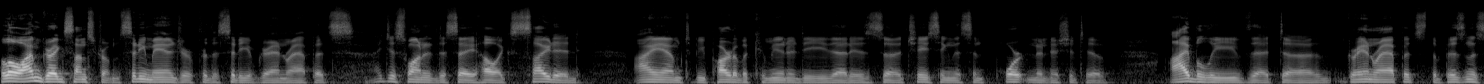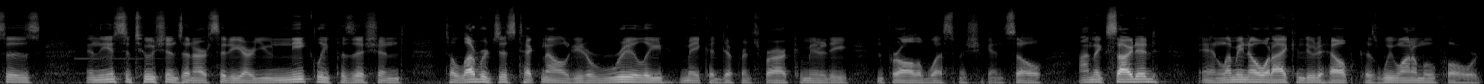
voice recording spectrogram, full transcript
Hello, I'm Greg Sundstrom, City Manager for the City of Grand Rapids. I just wanted to say how excited I am to be part of a community that is uh, chasing this important initiative. I believe that uh, Grand Rapids, the businesses, and the institutions in our city are uniquely positioned to leverage this technology to really make a difference for our community and for all of West Michigan. So I'm excited and let me know what I can do to help because we want to move forward.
